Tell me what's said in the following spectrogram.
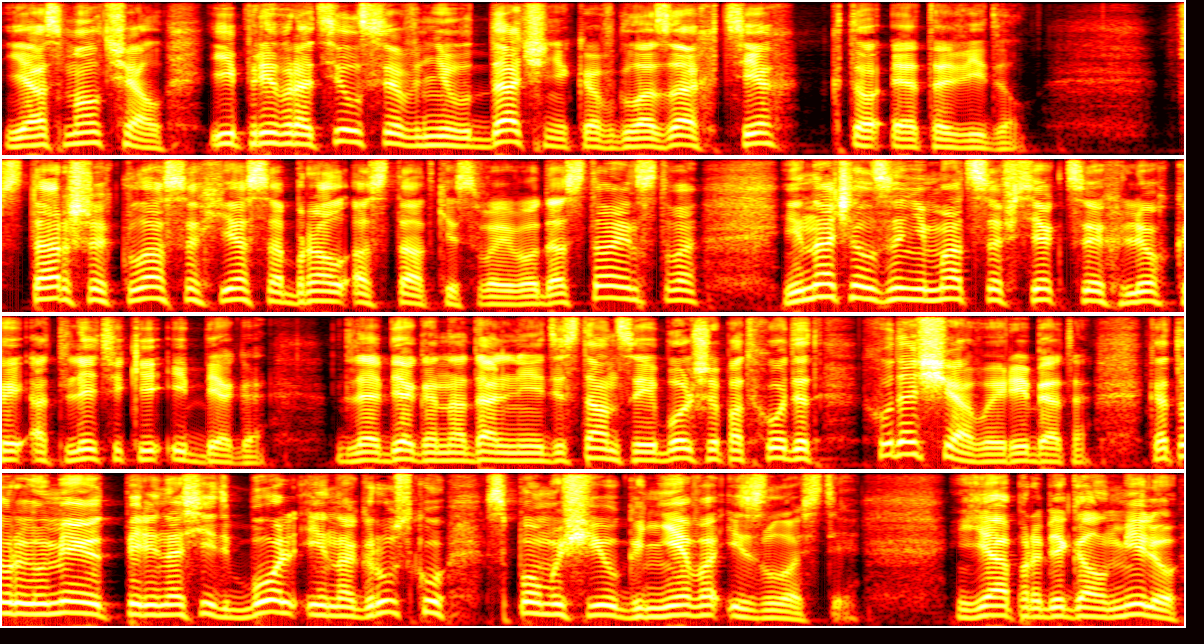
Я смолчал и превратился в неудачника в глазах тех, кто это видел. В старших классах я собрал остатки своего достоинства и начал заниматься в секциях легкой атлетики и бега. Для бега на дальние дистанции больше подходят худощавые ребята, которые умеют переносить боль и нагрузку с помощью гнева и злости. Я пробегал милю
